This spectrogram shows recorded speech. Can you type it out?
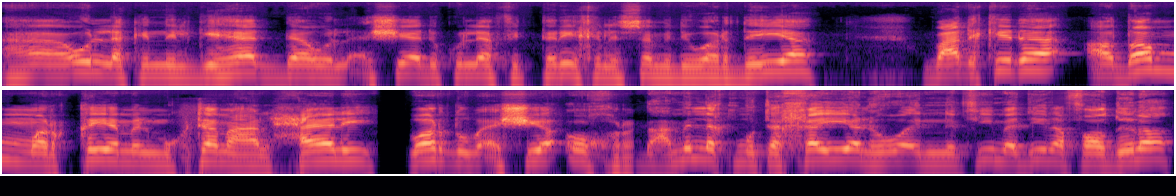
هقول لك إن الجهاد ده والأشياء دي كلها في التاريخ الاسلامي دي وردية. وبعد كده أدمر قيم المجتمع الحالي برضه بأشياء أخرى. بعمل لك متخيل هو إن في مدينة فاضلة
